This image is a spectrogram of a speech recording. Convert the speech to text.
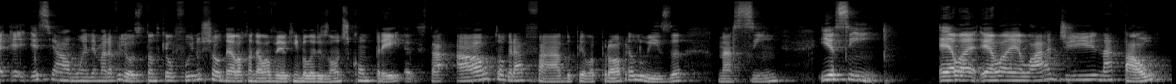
é- é- esse álbum ele é maravilhoso. Tanto que eu fui no show dela quando ela veio aqui em Belo Horizonte, comprei. é, Está autografado pela própria Luísa Nassim. E assim, ela, ela é lá de Natal.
